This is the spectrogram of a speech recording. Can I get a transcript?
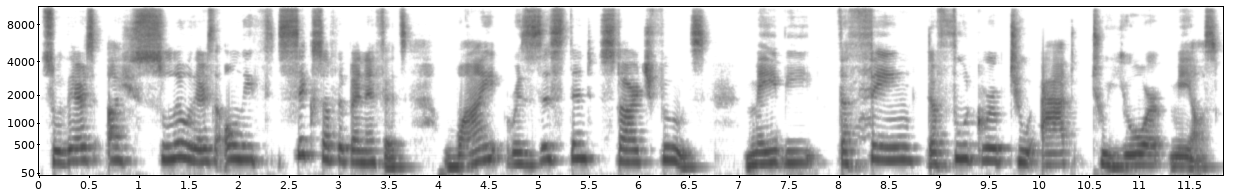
So there's a slew, there's only six of the benefits why resistant starch foods may be the thing, the food group to add to your meals.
